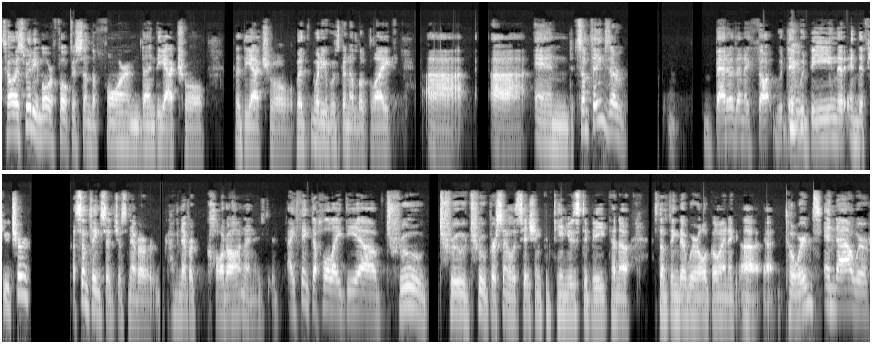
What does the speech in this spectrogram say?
so I was really more focused on the form than the actual the, the actual what, what it was going to look like. Uh, uh, and some things are better than I thought would, they mm-hmm. would be in the in the future. Some things have just never have never caught on, and I think the whole idea of true, true, true personalization continues to be kind of something that we're all going uh, towards. And now we're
